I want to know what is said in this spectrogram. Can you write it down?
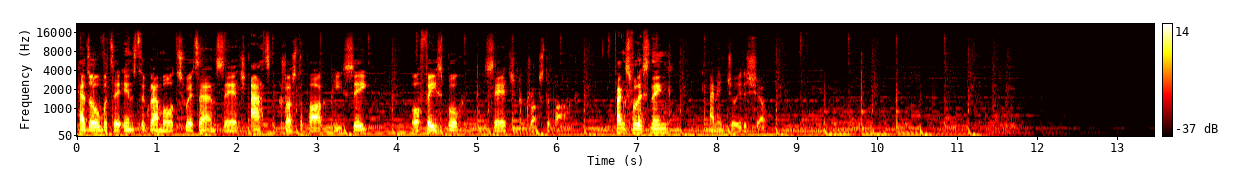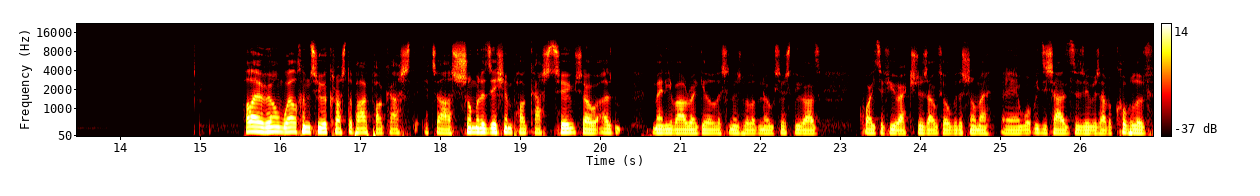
Head over to Instagram or Twitter and search at Across the Park PC, or Facebook, search Across the Park. Thanks for listening, and enjoy the show. Hello, everyone. Welcome to Across the Park podcast. It's our summer edition podcast, too. So, as many of our regular listeners will have noticed, we've had quite a few extras out over the summer. Uh, what we decided to do was have a couple of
